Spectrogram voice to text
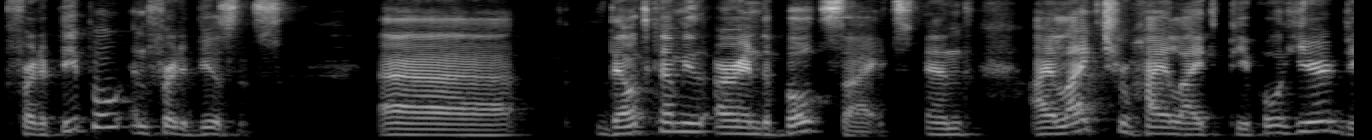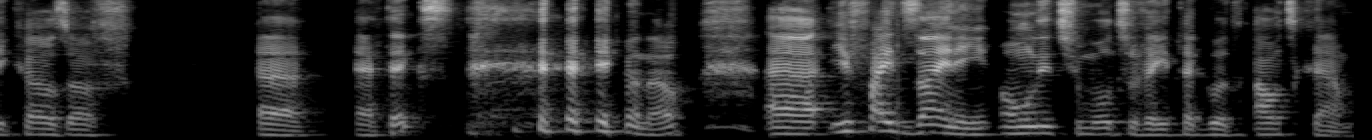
for the people and for the business. Uh, the outcomes are in the both sides, and I like to highlight people here because of uh, ethics. you know, uh, if I designing only to motivate a good outcome,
